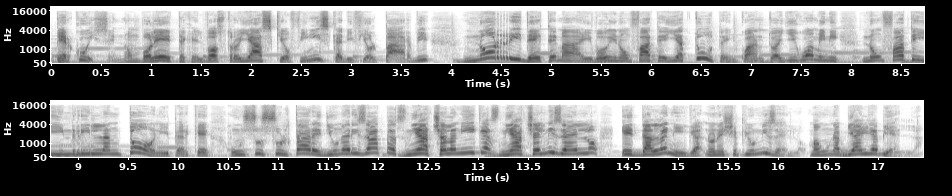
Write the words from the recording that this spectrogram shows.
Per cui se non volete che il vostro iaschio finisca di fiolparvi, non ridete mai, voi non fate iattute, in quanto agli uomini non fate inrillantoni, perché un sussultare di una risata sniaccia la niga, sniaccia il nisello e dalla niga non esce più un nisello, ma una biaglia biella.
